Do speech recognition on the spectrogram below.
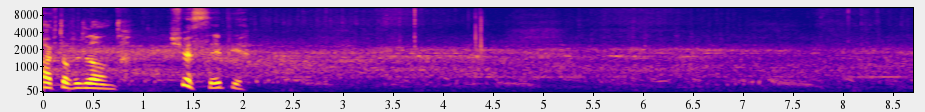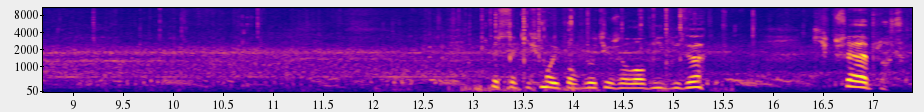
Tak to wygląda. Się sypie. Jeszcze jakiś mój powrócił żałobnik, widzę. Jakiś przeplot.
